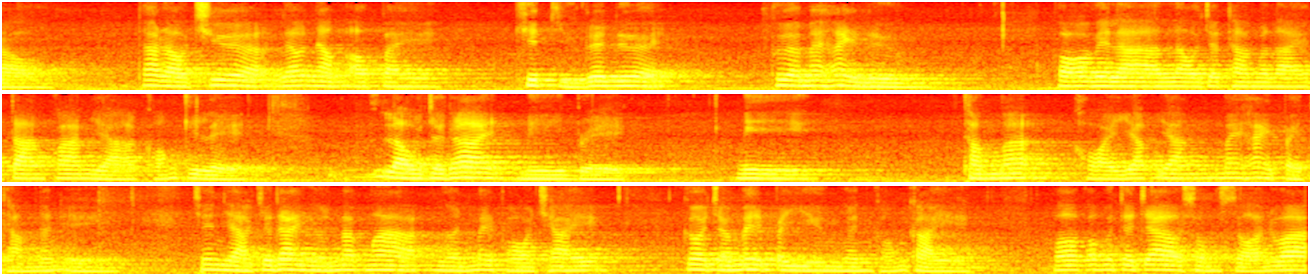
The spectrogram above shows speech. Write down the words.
เรา ถ้าเราเชื่อแล้วนำเอาไป คิดอยู่เรื่อยๆ เพื่อไม่ให้ลืม พอเวลาเราจะทำอะไรตามความอยากของกิเลส เราจะได้มีเบรก มีธรรมะคอยยับยั้งไม่ให้ไปทำนั่นเอง เช่นอยากจะได้เงินมากๆ เงินไม่พอใช้ ก็จะไม่ไปยืมเงินของใคร เพราะพระพุทธเจ้าทรงสอนว่า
